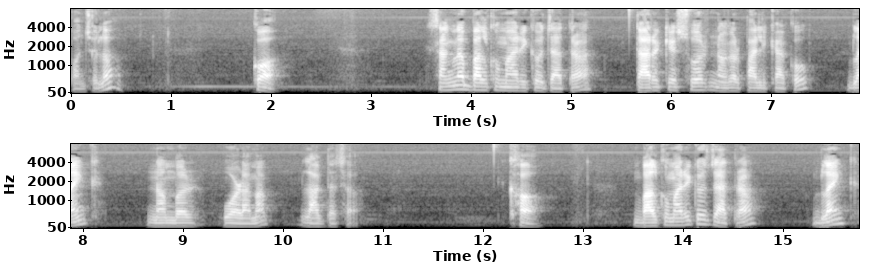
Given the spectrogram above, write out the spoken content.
भन्छु ल। क। साङ्ला बालकुमारीको जात्रा तारकेश्वर नगरपालिकाको ब्ल्याङ्क नम्बर वडामा लाग्दछ। ख। बालकुमारीको जात्रा ब्ल्याङ्क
